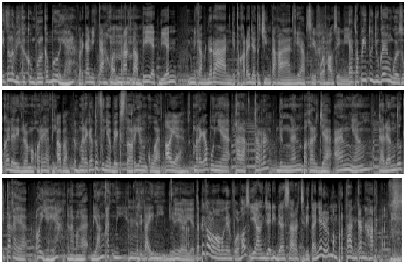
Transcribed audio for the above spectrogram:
itu lebih ke kumpul kebo ya mereka nikah kontrak tapi at the end menikah beneran gitu karena jatuh cinta kan Yap. si Full House ini. eh tapi itu juga yang gue suka dari drama Korea ti Apa? mereka tuh punya backstory yang kuat Oh ya, mereka punya karakter dengan pekerjaan yang kadang tuh kita kayak oh iya ya kenapa nggak diangkat nih cerita ini gitu iya iya. Tapi kalau ngomongin Full House, yang jadi dasar ceritanya adalah mempertahankan harta.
